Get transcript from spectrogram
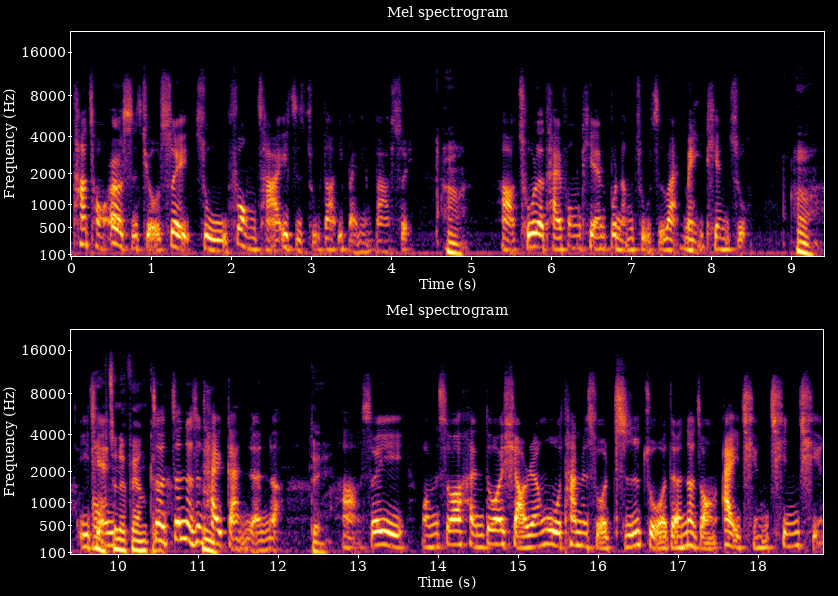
他从二十九岁煮奉茶，一直煮到一百零八岁。嗯，好，除了台风天不能煮之外，每天煮。嗯，以前真的非常，这真的是太感人了。对，好，所以我们说很多小人物他们所执着的那种爱情亲情，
